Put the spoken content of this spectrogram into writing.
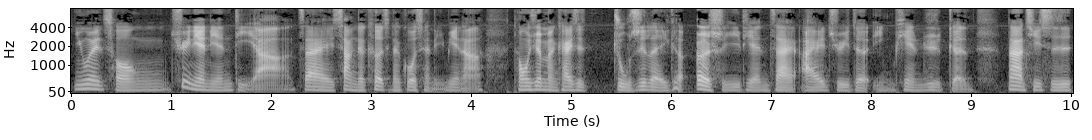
因为从去年年底啊，在上个课程的过程里面啊，同学们开始组织了一个二十一天在 IG 的影片日更。那其实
